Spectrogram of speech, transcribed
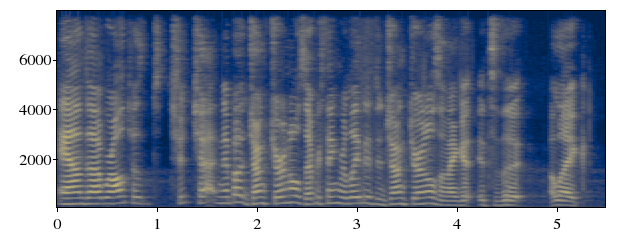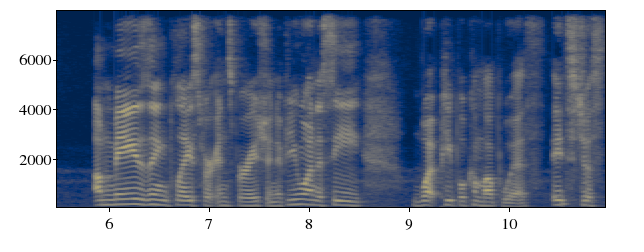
And uh, we're all just chit chatting about junk journals, everything related to junk journals. And I get it's the like amazing place for inspiration. If you want to see what people come up with, it's just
